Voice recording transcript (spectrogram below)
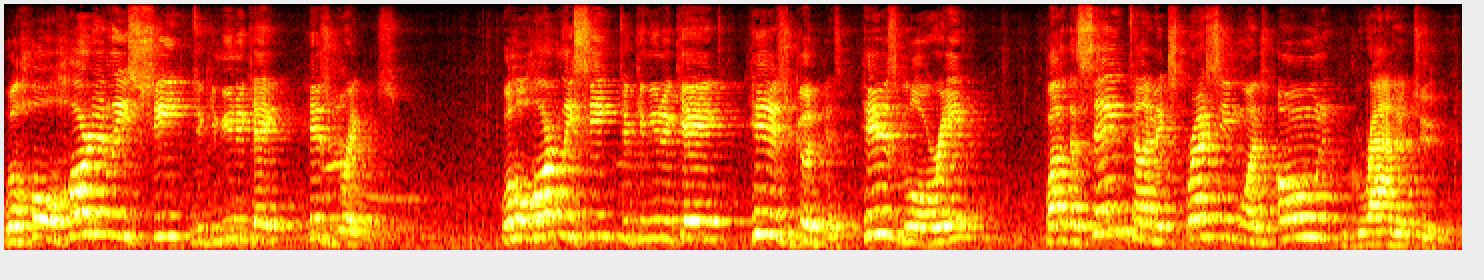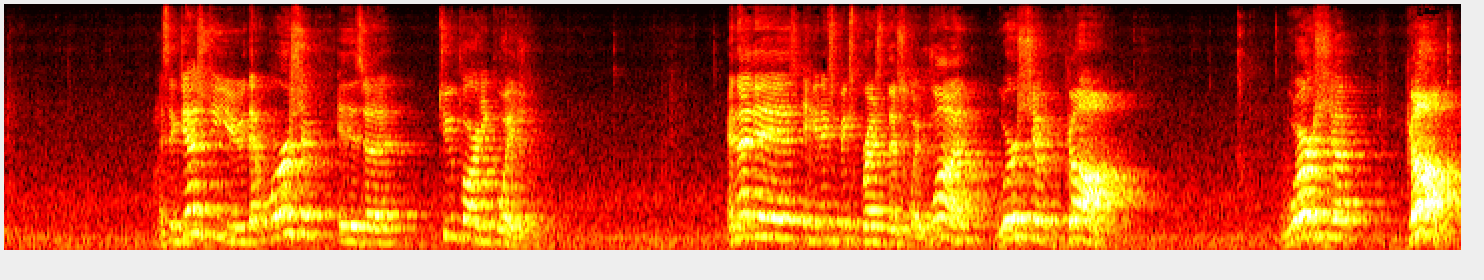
will wholeheartedly seek to communicate His greatness, will wholeheartedly seek to communicate His goodness, His glory, while at the same time expressing one's own gratitude. I suggest to you that worship is a two part equation. And that is, it can be expressed this way. One, worship God. Worship God.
